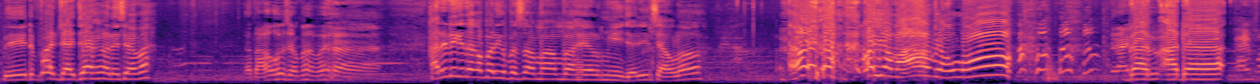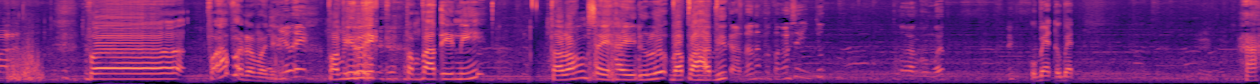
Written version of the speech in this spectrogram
di depan Jajang ada siapa? Gak tahu siapa namanya. Hari ini kita kembali bersama Mbah Helmi. Jadi insya Allah Oh ya, oh ya maaf ya Allah. Dan ada pe, pe- apa namanya? Pemilik. Pemilik tempat ini. Tolong say hi dulu Bapak Habib. Kanan apa tengah sih itu? Ubed, Ubed. Hah?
